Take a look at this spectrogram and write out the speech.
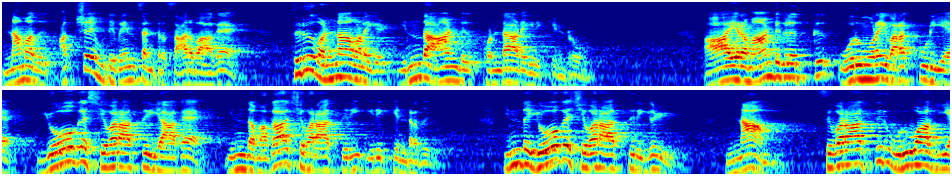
நமது அக்ஷயம் டிவைன் சென்டர் சார்பாக திருவண்ணாமலையில் இந்த ஆண்டு கொண்டாட இருக்கின்றோம். ஆயிரம் ஆண்டுகளுக்கு ஒரு முறை வரக்கூடிய யோக சிவராத்திரியாக இந்த மகா சிவராத்திரி இருக்கின்றது. இந்த யோக சிவராத்திரிகள் நாம் சிவராத்திரி உருவாகிய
